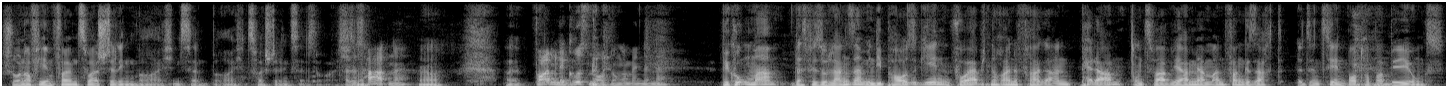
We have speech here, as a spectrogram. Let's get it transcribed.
Schon auf jeden Fall im zweistelligen Bereich, im Cent-Bereich, im zweistelligen Cent-Bereich. Das ist hart, ne? Ja. Vor allem in der Größenordnung am Ende, ne? Wir gucken mal, dass wir so langsam in die Pause gehen. Vorher habe ich noch eine Frage an Pedda. Und zwar, wir haben ja am Anfang gesagt, es sind zehn Bottropper Bierjungs.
